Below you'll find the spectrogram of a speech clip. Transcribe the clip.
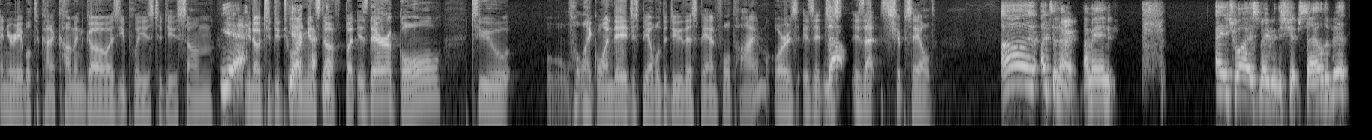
and you're able to kind of come and go as you please to do some, Yeah. you know, to do Yeah, touring and definitely. stuff. But is there a goal to, like, one day just be able to do this band full time, or is is it just That- is that ship sailed? Uh, I don't know. I mean, age wise, maybe the ship sailed a bit.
